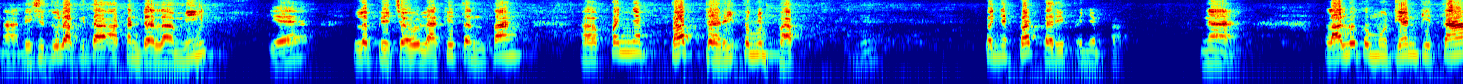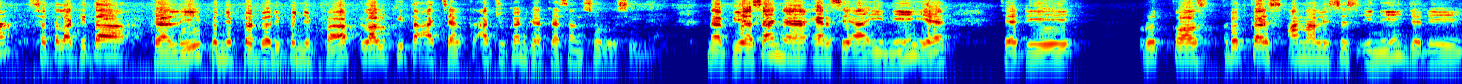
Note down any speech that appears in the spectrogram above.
Nah, di situlah kita akan dalami ya lebih jauh lagi tentang uh, penyebab dari penyebab. Ya penyebab dari penyebab. Nah, lalu kemudian kita setelah kita gali penyebab dari penyebab, lalu kita ajak, ajukan gagasan solusinya. Nah, biasanya RCA ini ya, jadi root cause root cause analysis ini, jadi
